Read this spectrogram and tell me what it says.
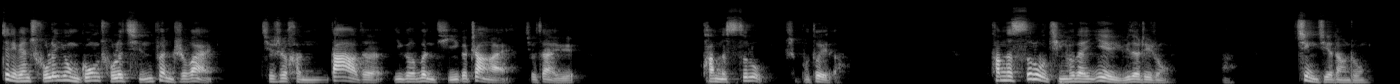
这里边除了用功、除了勤奋之外，其实很大的一个问题、一个障碍就在于他们的思路是不对的。他们的思路停留在业余的这种啊境界当中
